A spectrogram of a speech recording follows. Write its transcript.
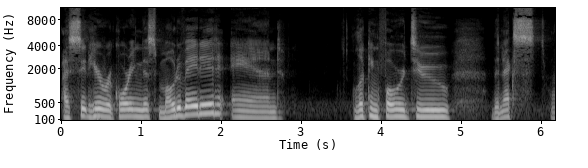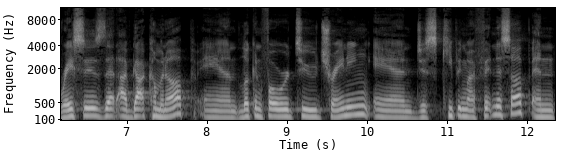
I sit here recording this motivated and looking forward to the next races that I've got coming up and looking forward to training and just keeping my fitness up and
